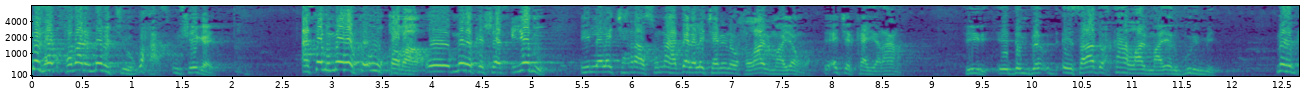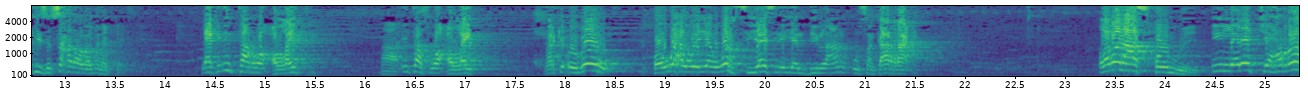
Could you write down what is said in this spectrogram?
madhab qabana maba jiro waxaas uu sheegayo asagu madhabka uu qabaa oo madhabka shaaficiyadu in lala jahraa sunna haddaan lala jahrina wax laabi maayaan ee ajarkaa yaraana. Fiiri ee dambe ee salaadda wax ka halaabi maayaan guri me madhabkiisa saxdaa waa madhabkaas laakiin intaan waa collayd intaas waa collayd marka ogow oo waxa weeyaan war siyaasiga yaan diin la'aan uusan kaa raacin labadaas qowl weeye in lala jahro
